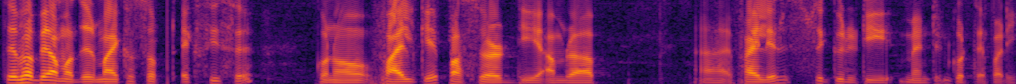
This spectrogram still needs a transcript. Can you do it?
তো এভাবে আমাদের মাইক্রোসফট এক্সিসে কোনো ফাইলকে পাসওয়ার্ড দিয়ে আমরা ফাইলের সিকিউরিটি মেনটেন করতে পারি।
